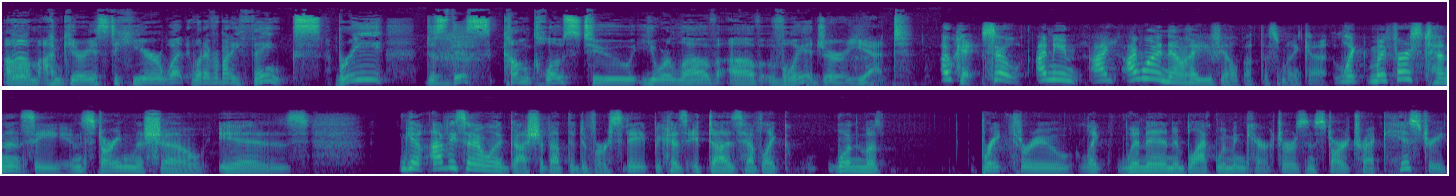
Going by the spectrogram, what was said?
um, I'm curious to hear what what everybody thinks. Bree. Does this come close to your love of Voyager yet? Okay, so I mean, I I want to know how you feel about this, Micah. Like my first tendency in starting the show is, you know, obviously I want to gush about the diversity because it does have like one of the most breakthrough like women and black women characters in Star Trek history.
